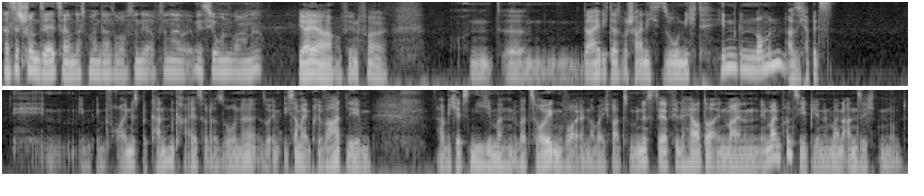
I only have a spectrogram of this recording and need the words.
Das ist schon seltsam, dass man da so auf so, eine, auf so einer Mission war, ne? Ja, ja, auf jeden Fall. Und ähm, da hätte ich das wahrscheinlich so nicht hingenommen. Also ich habe jetzt im, im, Freundesbekanntenkreis oder so, ne, so im, ich sag mal, im Privatleben habe ich jetzt nie jemanden überzeugen wollen, aber ich war zumindest sehr viel härter in meinen, in meinen Prinzipien, in meinen Ansichten und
